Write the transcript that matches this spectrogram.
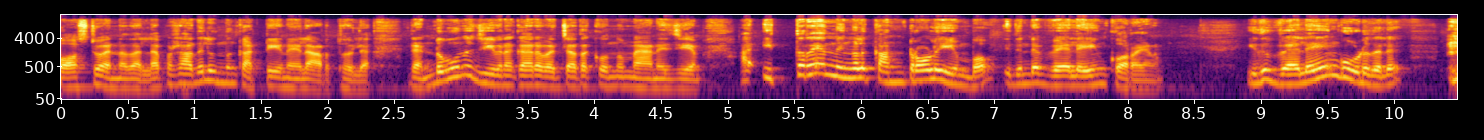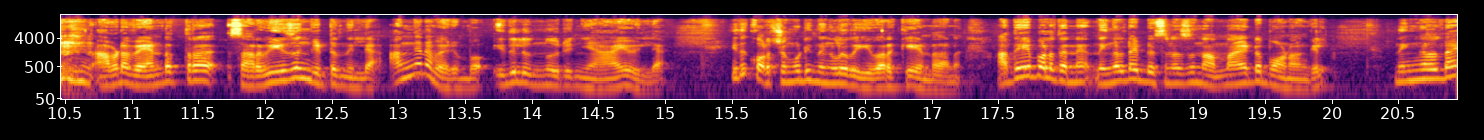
കോസ്റ്റ് വന്നതല്ല. പക്ഷെ അതിലൊന്നും കട്ട് ചെയ്യണതിൽ അർത്ഥമില്ല. രണ്ട് മൂന്ന് ജീവനക്കാരെ വെച്ച് അതൊക്കെ ഒന്ന് മാനേജ് ചെയ്യാം. ഇത്രയും നിങ്ങൾ കൺട്രോൾ ചെയ്യുമ്പോൾ ഇതിന്റെ വിലയും കുറയണം. ഇത് വിലയും കൂടുതൽ അവിടെ വേണ്ടത്ര സർവീസും കിട്ടുന്നില്ല. അങ്ങനെ വരുമ്പോൾ ഇതിലൊന്നും ഒരു ന്യായമില്ല ഇത് കുറച്ചും കൂടി നിങ്ങൾ റീവർക്ക് ചെയ്യേണ്ടതാണ്. അതേപോലെ തന്നെ നിങ്ങളുടെ ബിസിനസ് നന്നായിട്ട് പോകണമെങ്കിൽ നിങ്ങളുടെ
